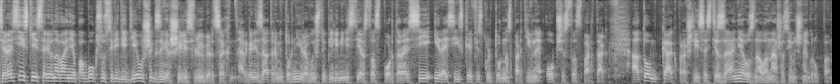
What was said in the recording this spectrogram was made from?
Всероссийские соревнования по боксу среди девушек завершились в Люберцах. Организаторами турнира выступили Министерство спорта России и Российское физкультурно-спортивное общество «Спартак». О том, как прошли состязания, узнала наша съемочная группа.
